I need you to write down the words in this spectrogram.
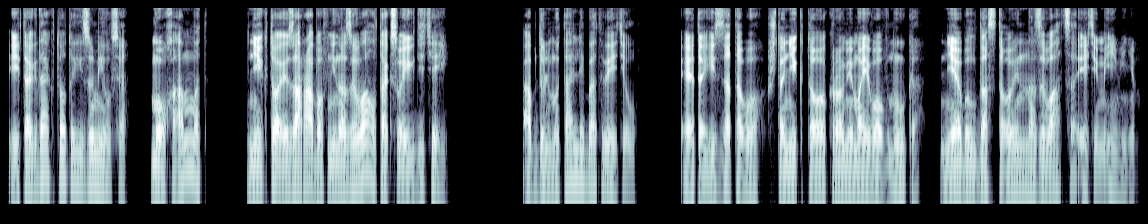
И тогда кто-то изумился. «Мухаммад? Никто из арабов не называл так своих детей». Абдуль-Муталлиб ответил, «Это из-за того, что никто, кроме моего внука, не был достоин называться этим именем.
